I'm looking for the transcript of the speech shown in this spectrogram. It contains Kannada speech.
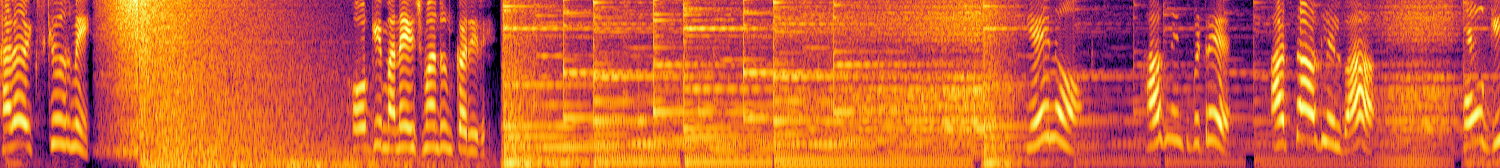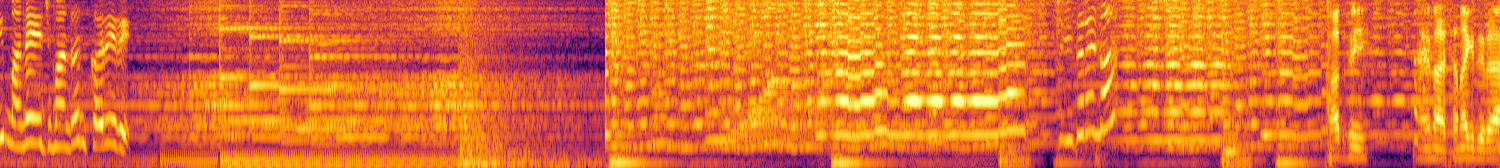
ಹಲೋ ಎಕ್ಸ್ಕ್ಯೂಸ್ ಮೀ ಹೋಗಿ ಮನೆ ಯಜಮಾನ್ರನ್ನ ಕರೀರಿ ಏನು ಹಾಗೆ ನಿಂತ್ಬಿಟ್ರೆ ಅರ್ಥ ಆಗ್ಲಿಲ್ವಾ ಹೋಗಿ ಮನೆ ಯಜಮಾನ್ರನ್ನ ಕರೀರಿ ಶ್ರೀಧರಣ್ಣ ಮಾಧವಿ ಏನ ಚೆನ್ನಾಗಿದ್ದೀರಾ?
